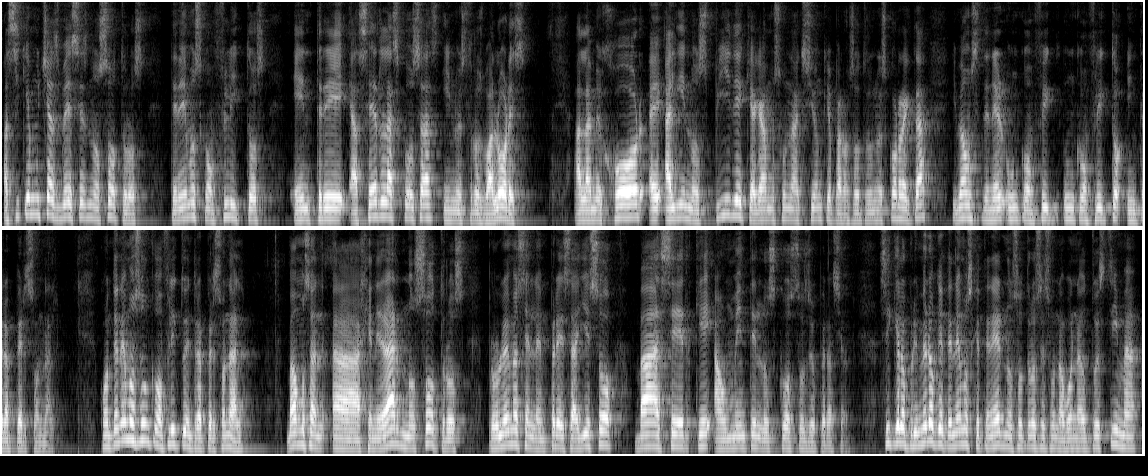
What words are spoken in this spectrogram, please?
Así que muchas veces nosotros tenemos conflictos entre hacer las cosas y nuestros valores. A lo mejor eh, alguien nos pide que hagamos una acción que para nosotros no es correcta y vamos a tener un conflicto, un conflicto intrapersonal. Cuando tenemos un conflicto intrapersonal, vamos a, generar nosotros problemas en la empresa y eso va a hacer que aumenten los costos de operación. Así que lo primero que tenemos que tener nosotros es una buena autoestima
